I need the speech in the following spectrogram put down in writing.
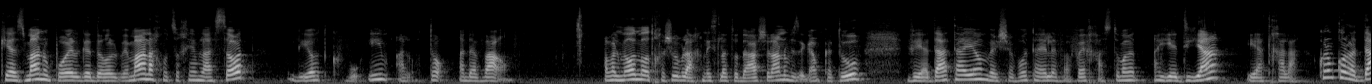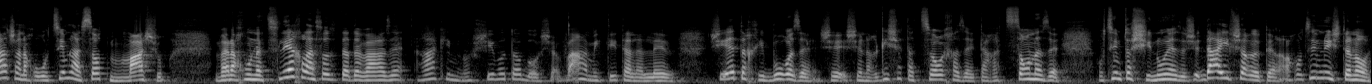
כי הזמן הוא פועל גדול, ומה אנחנו צריכים לעשות? להיות קבועים על אותו הדבר. אבל מאוד מאוד חשוב להכניס לתודעה שלנו, וזה גם כתוב, וידעת היום וישבות האל לבביך. זאת אומרת, הידיעה היא התחלה. קודם כל, לדעת שאנחנו רוצים לעשות משהו, ואנחנו נצליח לעשות את הדבר הזה רק אם נושיב אותו בהושבה אמיתית על הלב. שיהיה את החיבור הזה, ש, שנרגיש את הצורך הזה, את הרצון הזה, רוצים את השינוי הזה, שדי אי אפשר יותר, אנחנו רוצים להשתנות.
